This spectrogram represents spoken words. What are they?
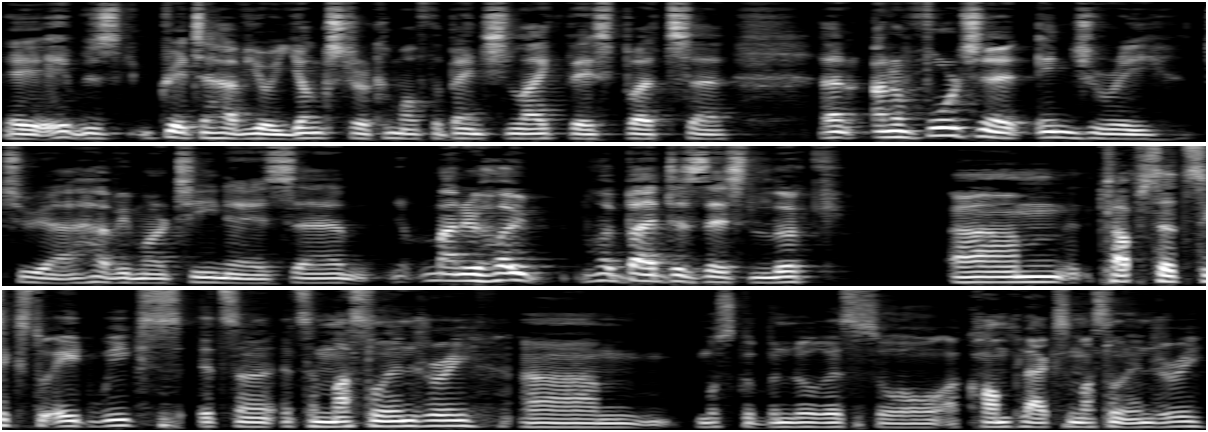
It, it, was great to have your youngster come off the bench like this, but uh, an, an, unfortunate injury to uh, Javi Martinez. Um, Manu, how how bad does this look Um, club said six to eight weeks. It's a it's a muscle injury, um, Muskelbündelriss, so a complex muscle injury.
